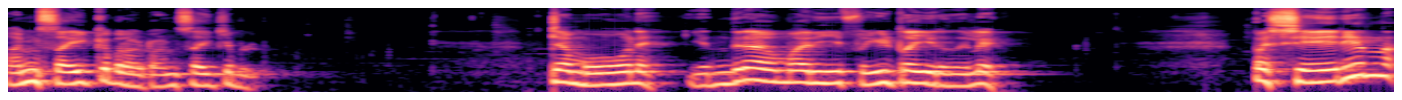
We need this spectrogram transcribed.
അൺസൈക്കബിൾ ആട്ടോ അൺസൈക്കബിൾ ഒറ്റ മോനെ എന്തിനാ അവന്മാർ ഈ ഫ്രീ ട്രൈ ഇരുന്നല്ലേ അപ്പം ശരിയെന്നാ.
